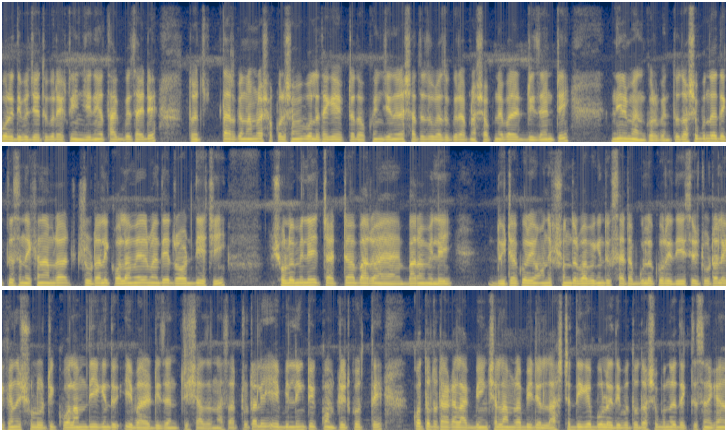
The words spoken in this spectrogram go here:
করে দিবে, যেহেতু করে একটা ইঞ্জিনিয়ার থাকবে সাইডে তো তার কারণে আমরা সকল সময় বলে থাকি, একটা দক্ষ ইঞ্জিনিয়ারের সাথে যোগাযোগ করে আপনার স্বপ্নের বাড়ির ডিজাইনটি নির্মাণ করবেন। তো দর্শক বন্ধুরা, দেখতেছেন এখানে আমরা টোটালি কলামের মধ্যে রড দিয়েছি। ষোলো মিলি, চারটা, বারো বারো মিলি দুইটা করে অনেক সুন্দরভাবে কিন্তু সেট আপগুলো করে দিয়েছে। টোটাল এখানে ষোলোটি কলাম দিয়ে কিন্তু এবারে ডিজাইনটি সাজানো আছে। আর টোটালি এই বিল্ডিংটি কমপ্লিট করতে কতটা টাকা লাগবে ইনশাল্লাহ আমরা ভিডিওর লাস্টের দিকে বলে দিব। তো দর্শক বন্ধু দেখতেছেন এখানে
